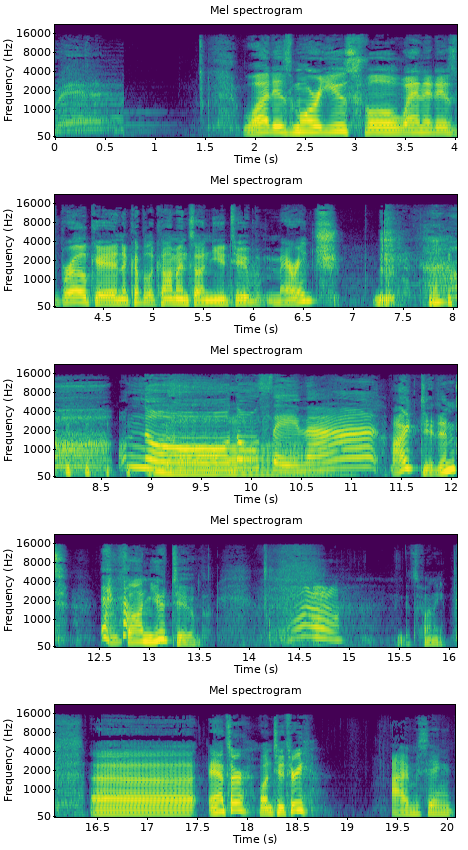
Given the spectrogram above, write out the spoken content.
red. What is more useful when it is broken? A couple of comments on YouTube. Marriage? No, don't say that. I didn't. It's on YouTube. I think it's funny. Uh, answer one, two, three. I'm saying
